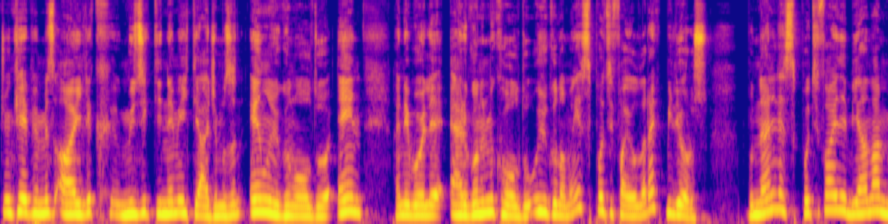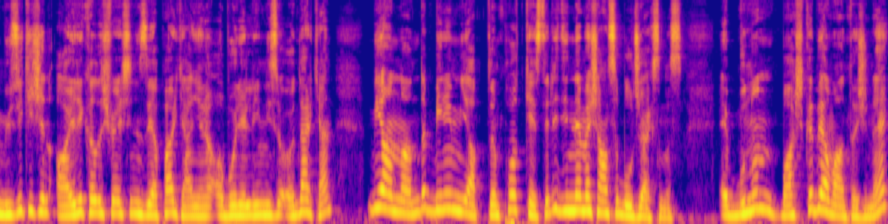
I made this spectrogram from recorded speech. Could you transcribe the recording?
Çünkü hepimiz aylık müzik dinleme ihtiyacımızın en uygun olduğu, en hani böyle ergonomik olduğu uygulamayı Spotify olarak biliyoruz. Bunlarla Spotify'da bir yandan müzik için aylık alışverişinizi yaparken yani aboneliğinizi öderken bir yandan da benim yaptığım podcastleri dinleme şansı bulacaksınız. E bunun başka bir avantajı ne?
